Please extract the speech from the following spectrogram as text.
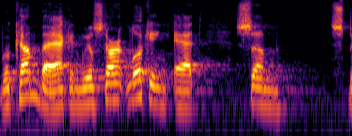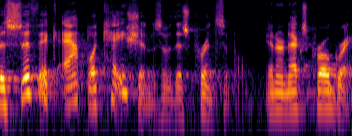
We'll come back and we'll start looking at some specific applications of this principle in our next program.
